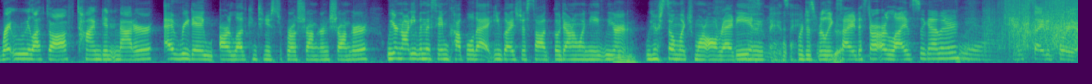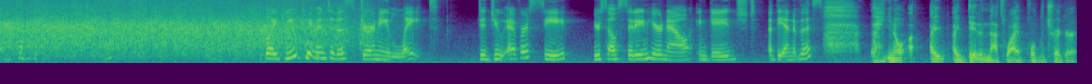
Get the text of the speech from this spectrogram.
right where we left off. Time didn't matter. Every day, our love continues to grow stronger and stronger. We are not even the same couple that you guys just saw go down on one knee. We are, mm. we are so much more already, and amazing. we're just really Yeah. excited to start our lives together. Yeah. We're excited for you. Blake, you came into this journey late. Did you ever see yourself sitting here now, engaged at the end of this? You know, I, I did, and that's why I pulled the trigger.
